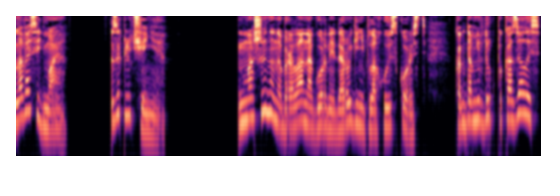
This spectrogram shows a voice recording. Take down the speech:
Глава седьмая. Заключение. Машина набрала на горной дороге неплохую скорость, когда мне вдруг показалось,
